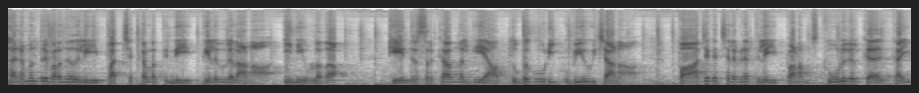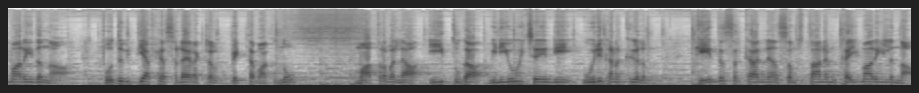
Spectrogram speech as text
ധനമന്ത്രി പറഞ്ഞതിൽ ഈ പച്ചക്കള്ളത്തിന്റെ തെളിവുകളാണ് ഇനിയുള്ളത്. കേന്ദ്ര സർക്കാർ നൽകിയ തുക കൂടി ഉപയോഗിച്ചാണ് പാചക ചെലവിനത്തിലെ പണം സ്കൂളുകൾക്ക് കൈമാറിയതെന്ന് പൊതുവിദ്യാഭ്യാസ ഡയറക്ടർ വ്യക്തമാക്കുന്നു. മാത്രമല്ല ഈ തുക വിനിയോഗിച്ചതിന്റെ ഒരു കണക്കുകളും കേന്ദ്ര സർക്കാരിന് സംസ്ഥാനം കൈമാറിയില്ലെന്ന്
